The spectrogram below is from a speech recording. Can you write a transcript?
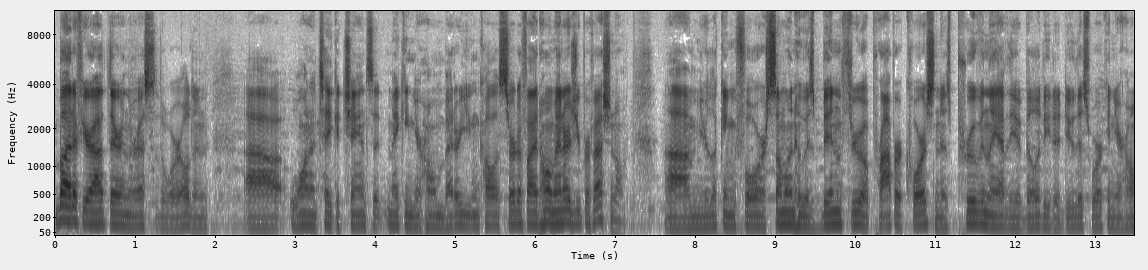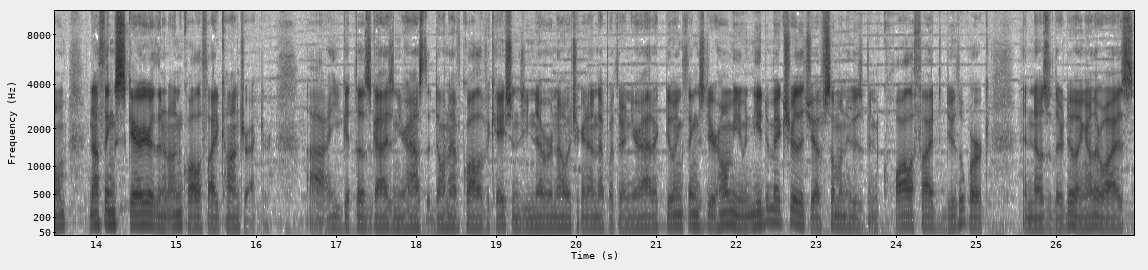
But if you're out there in the rest of the world and uh, want to take a chance at making your home better, you can call a certified home energy professional. Um, you're looking for someone who has been through a proper course and has proven they have the ability to do this work in your home. Nothing's scarier than an unqualified contractor. Uh, you get those guys in your house that don't have qualifications, you never know what you're going to end up with in your attic doing things to your home. You need to make sure that you have someone who's been qualified to do the work and knows what they're doing. Otherwise,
